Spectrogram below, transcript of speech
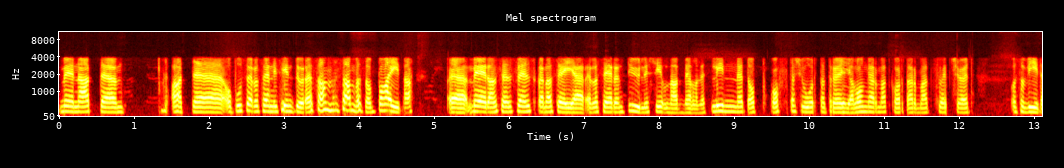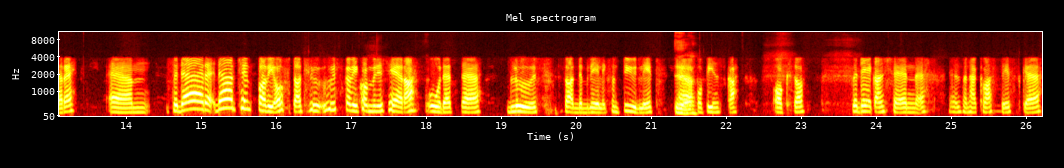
Men att, att och pusero sen i sin tur är samma, samma som paita. Eh, medan sen svenskarna säger, eller ser en tydlig skillnad mellan ett linne, topp, kofta, skjorta, tröja, långärmat, kortärmat, sweatshirt och så vidare. Ehm, så där, där kämpar vi ofta, att hur, hur ska vi kommunicera ordet eh, blues så att det blir liksom tydligt Ja. på finska också. Så det är kanske en, en sån här klassisk eh,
